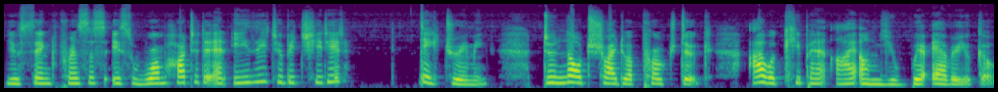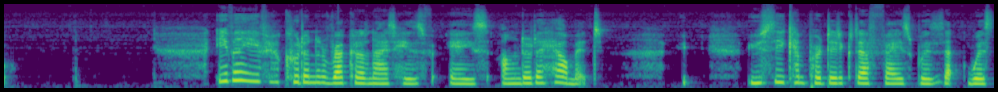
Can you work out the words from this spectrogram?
You think Princess is warm-hearted and easy to be cheated? daydreaming. Do not try to approach Duke. I will keep an eye on you wherever you go. Even if you couldn't recognize his face under the helmet, Yu Si can predict that face with, with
